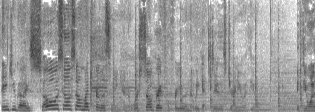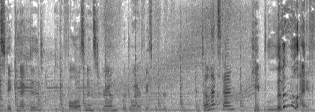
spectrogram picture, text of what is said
thank you guys so so so much for listening and we're so grateful for you and that we get to do this journey with you If you want to stay connected, you can follow us on Instagram or join our Facebook group. until next time Keep living the life.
